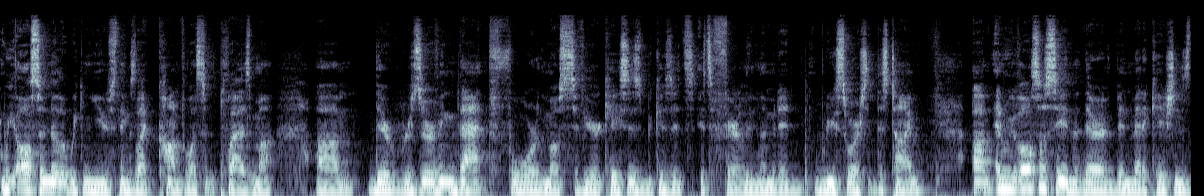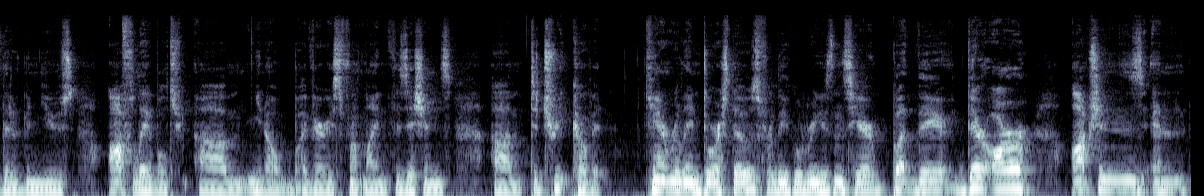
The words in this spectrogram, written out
we also know that we can use things like convalescent plasma. Um, they're reserving that for the most severe cases because it's it's a fairly limited resource at this time. Um, and we've also seen that there have been medications that have been used off-label, um, you know, by various frontline physicians um, to treat COVID. Can't really endorse those for legal reasons here, but there there are options and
